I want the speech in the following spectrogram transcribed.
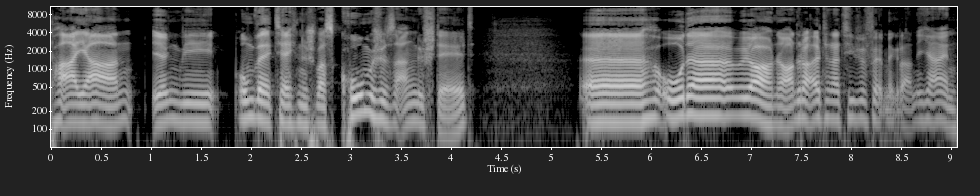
paar Jahren irgendwie umwelttechnisch was Komisches angestellt. Äh, oder ja, eine andere Alternative fällt mir gerade nicht ein.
